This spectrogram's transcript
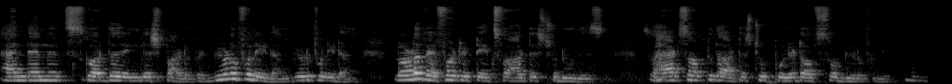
And then it's got the english part of it. Beautifully done. Beautifully done. A lot of effort it takes for artists to do this. So hats off to the artist to pull it off so beautifully. Mm.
